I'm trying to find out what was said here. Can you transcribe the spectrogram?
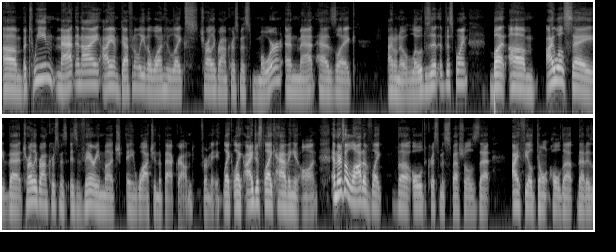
um, between Matt and I, I am definitely the one who likes Charlie Brown Christmas more, and Matt has like, I don't know, loathes it at this point. But um, I will say that Charlie Brown Christmas is very much a watch in the background for me. Like, like I just like having it on. And there's a lot of like the old Christmas specials that I feel don't hold up that is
